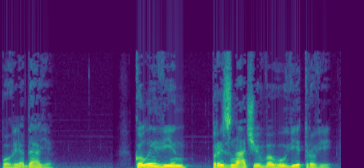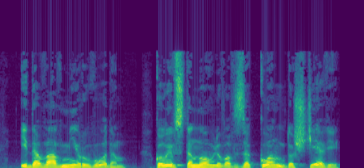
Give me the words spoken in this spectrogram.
поглядає. Коли він призначив вагу вітрові і давав міру водам, коли встановлював закон дощеві,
